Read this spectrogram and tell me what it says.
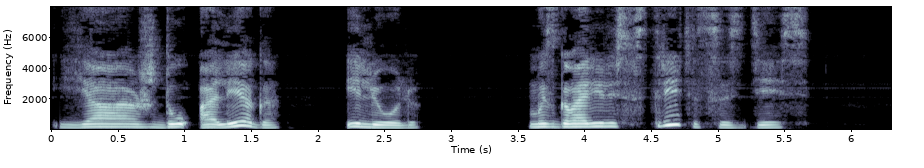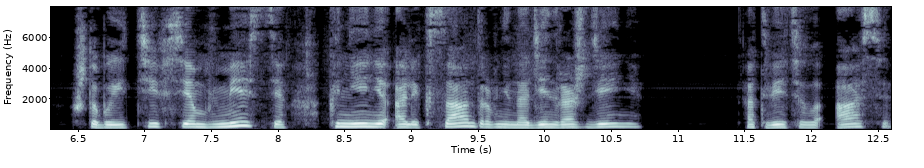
«Я жду Олега и Лёлю. Мы сговорились встретиться здесь, чтобы идти всем вместе к Нине Александровне на день рождения», — ответила Ася,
